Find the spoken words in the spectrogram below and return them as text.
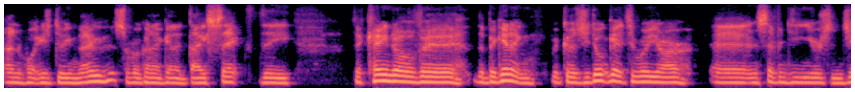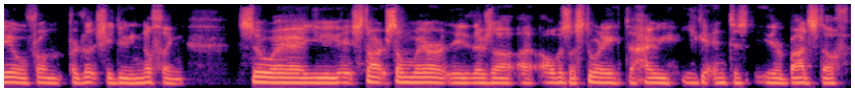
and what he's doing now. So we're going to kind of dissect the the kind of uh, the beginning because you don't get to where you are uh, in 17 years in jail from for literally doing nothing. So uh, you start somewhere. There's a, a, always a story to how you get into either bad stuff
